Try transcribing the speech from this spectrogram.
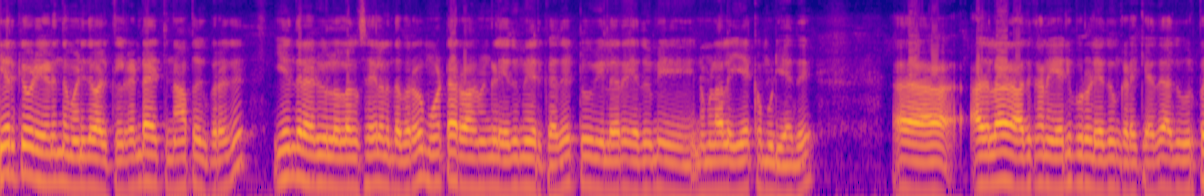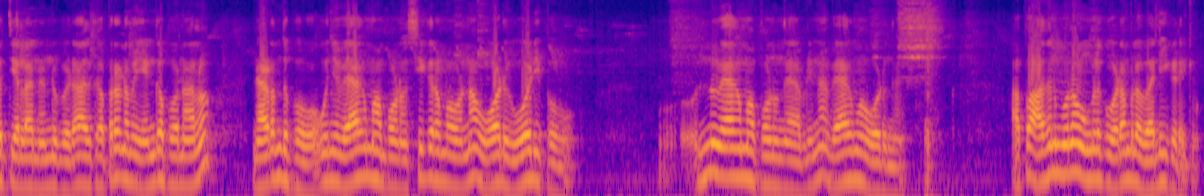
இயற்கையோடு இணைந்த மனித வாழ்க்கையில் ரெண்டாயிரத்தி நாற்பதுக்கு பிறகு இயந்திர அறிவியல் உலகம் செயலிழந்த பிறகு மோட்டார் வாகனங்கள் எதுவுமே இருக்காது. டூ வீலர் எதுவுமே நம்மளால் இயக்க முடியாது. அதெல்லாம் அதுக்கான எரிபொருள் எதுவும் கிடைக்காது. அது உற்பத்தியெல்லாம் நின்று போயிடும் அதுக்கப்புறம் நம்ம எங்கே போனாலும் நடந்து போவோம். கொஞ்சம் வேகமாக போனோம். சீக்கிரமாக ஓடினா ஓடி ஓடி போவோம். இன்னும் வேகமாக போகணுங்க அப்படின்னா வேகமாக ஓடுங்க. அப்போ அதன் மூலம் உங்களுக்கு உடம்புல வலி கிடைக்கும்.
